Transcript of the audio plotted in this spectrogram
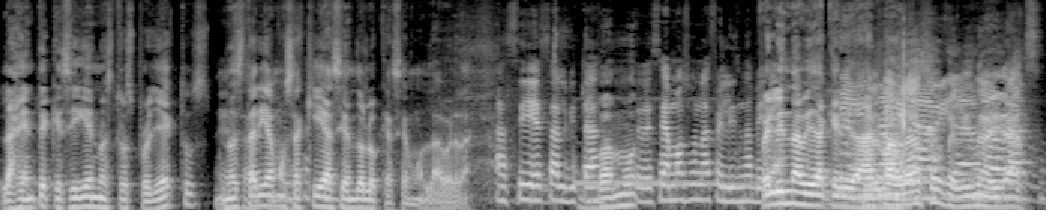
la gente que sigue nuestros proyectos, no estaríamos aquí haciendo lo que hacemos, la verdad. Así es, Albita. Vamos- Te deseamos una feliz Navidad. Feliz Navidad, querida Feliz Un Alba. abrazo, Navidad, feliz Navidad. abrazo.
